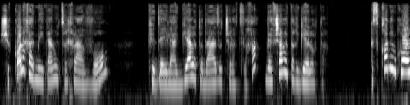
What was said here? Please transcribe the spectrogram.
שכל אחד מאיתנו צריך לעבור כדי להגיע לתודעה הזאת של הצלחה, ואפשר לתרגל אותה. אז קודם כל,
